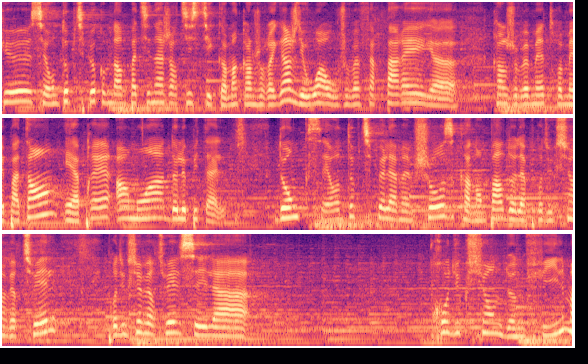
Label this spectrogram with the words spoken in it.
que c'est un tout petit peu comme dans le patinage artistique. Quand je regarde, je dis waouh, je vais faire pareil euh, quand je vais mettre mes patins, et après un mois de l'hôpital. Donc c'est un tout petit peu la même chose quand on parle de la production virtuelle. Production virtuelle, c'est la production d'un film,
